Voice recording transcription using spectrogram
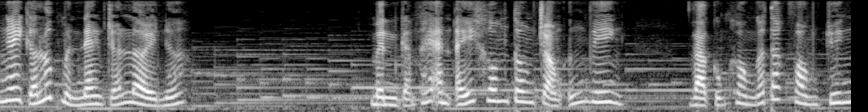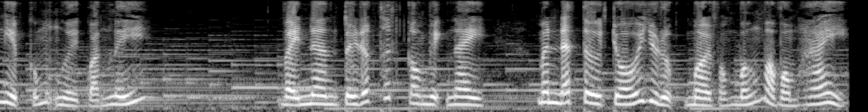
ngay cả lúc mình đang trả lời nữa. Mình cảm thấy anh ấy không tôn trọng ứng viên và cũng không có tác phong chuyên nghiệp của một người quản lý. Vậy nên tuy rất thích công việc này, mình đã từ chối dù được mời phỏng vấn vào vòng 2.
